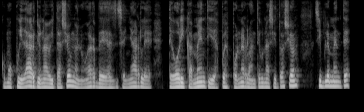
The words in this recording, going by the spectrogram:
cómo cuidar de una habitación en lugar de enseñarle teóricamente y después ponerlo ante una situación, simplemente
